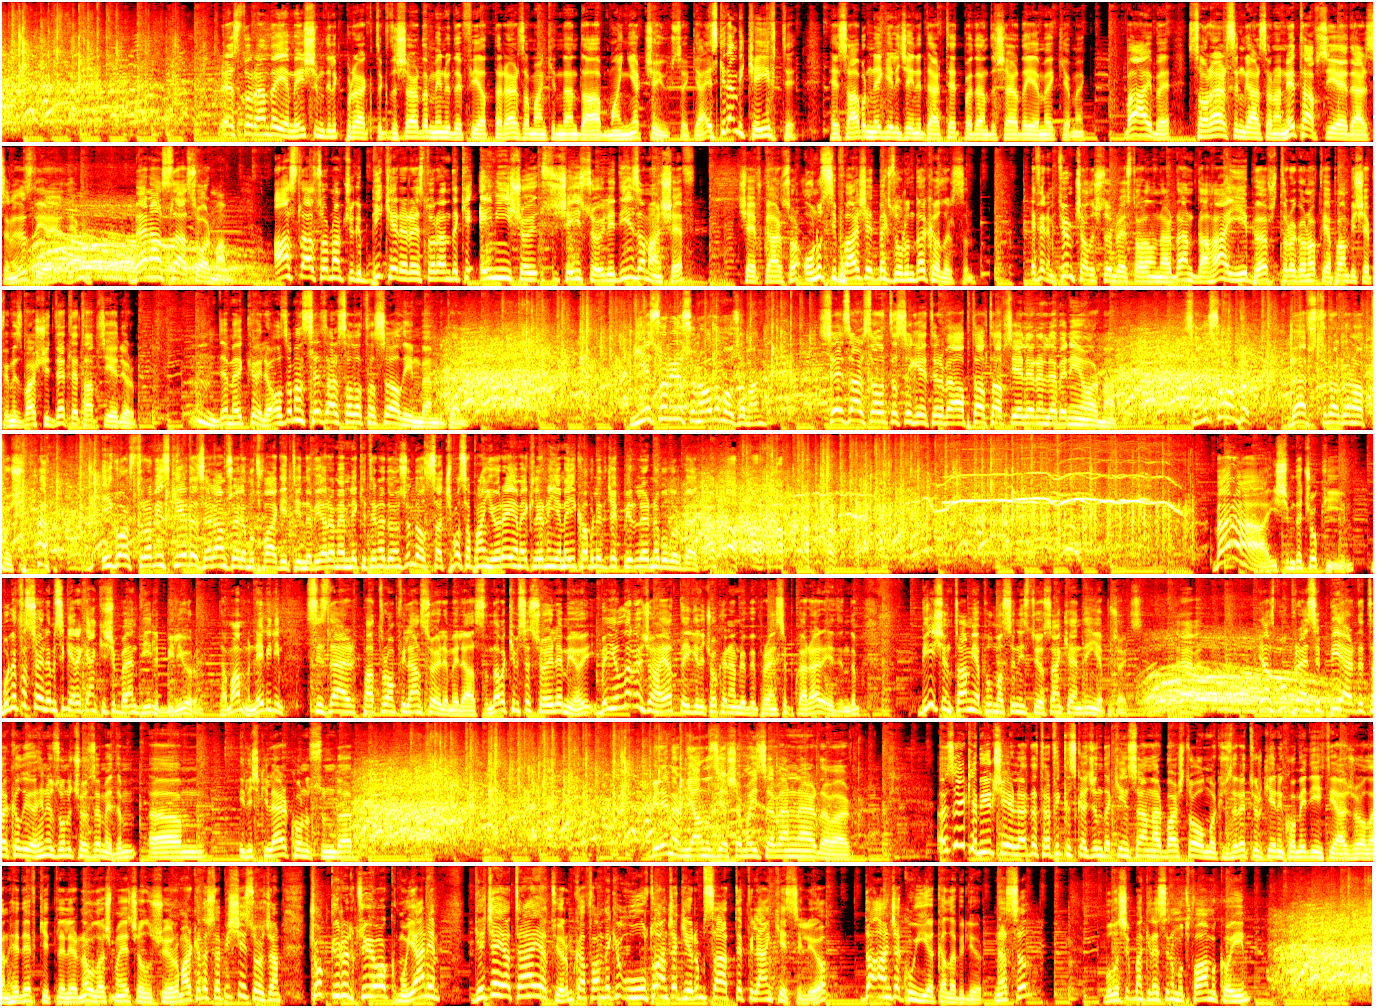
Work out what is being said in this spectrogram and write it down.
Restoranda yemeği şimdilik bıraktık. Dışarıda menüde fiyatlar her zamankinden daha manyakça yüksek. Yani eskiden bir keyifti. Hesabın ne geleceğini dert etmeden dışarıda yemek yemek. Vay be sorarsın garsona ne tavsiye edersiniz diye değil mi? Ben asla sormam. Asla sormam çünkü bir kere restorandaki en iyi şeyi söylediği zaman şef, şef garson onu sipariş etmek zorunda kalırsın. Efendim tüm çalıştığım restoranlardan daha iyi böf stroganoff yapan bir şefimiz var. Şiddetle tavsiye ediyorum. Hmm, demek öyle. O zaman Sezar salatası alayım ben bir tane. Niye soruyorsun oğlum o zaman? Sezar salatası getir ve aptal tavsiyelerinle beni yorma. Sen sordun. Böf stroganoffmuş. Igor Stravinsky'ye de selam söyle mutfağa gittiğinde. Bir ara memleketine dönsün de o saçma sapan yöre yemeklerini yemeyi kabul edecek birilerini bulur belki. Ben ha işimde çok iyiyim. Bu lafı söylemesi gereken kişi ben değilim biliyorum. Tamam mı? Ne bileyim sizler patron filan söylemeli aslında ama kimse söylemiyor. Ve yıllar önce hayatla ilgili çok önemli bir prensip karar edindim. Bir işin tam yapılmasını istiyorsan kendin yapacaksın. Evet. Yaz bu prensip bir yerde takılıyor. Henüz onu çözemedim. Ee, ilişkiler konusunda... Bilemiyorum yalnız yaşamayı sevenler de var. Özellikle büyük şehirlerde trafik kıskacındaki insanlar başta olmak üzere Türkiye'nin komedi ihtiyacı olan hedef kitlelerine ulaşmaya çalışıyorum. Arkadaşlar bir şey soracağım. Çok gürültü yok mu? Yani gece yatağa yatıyorum. Kafamdaki uğultu ancak yarım saatte falan kesiliyor. Da ancak uyuyakalabiliyorum. Nasıl? Bulaşık makinesini mutfağa mı koyayım?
